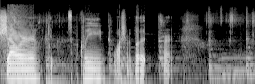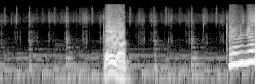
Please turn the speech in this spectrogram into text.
Shower, get myself clean, wash my butt. Alright. Carry on. Carry on.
